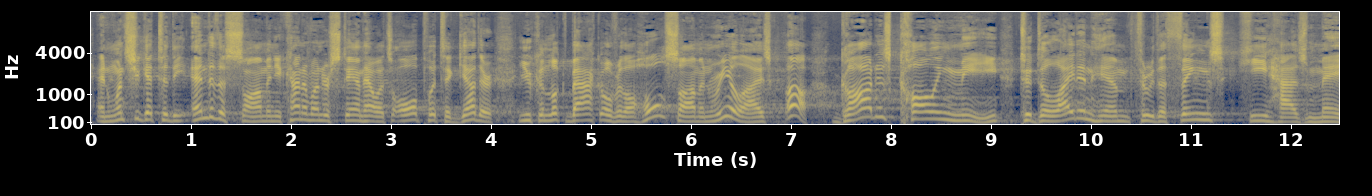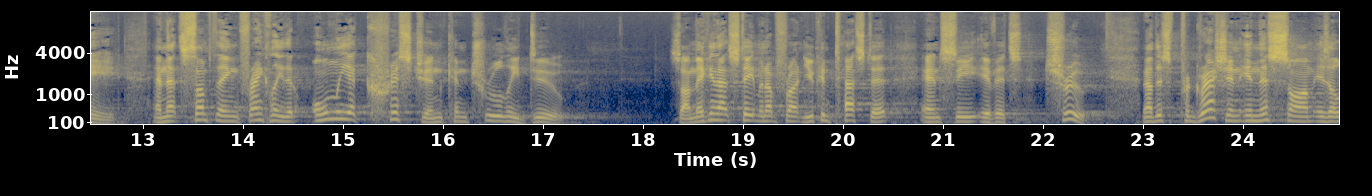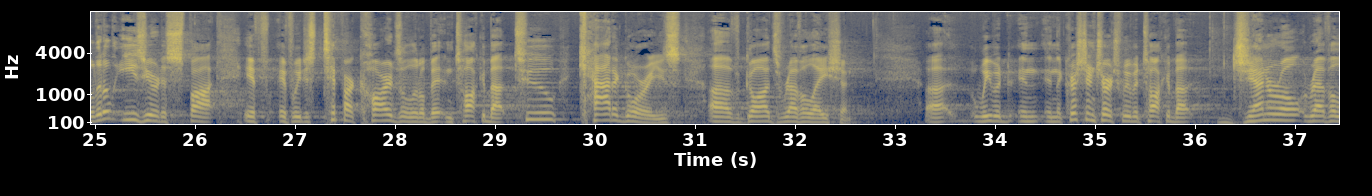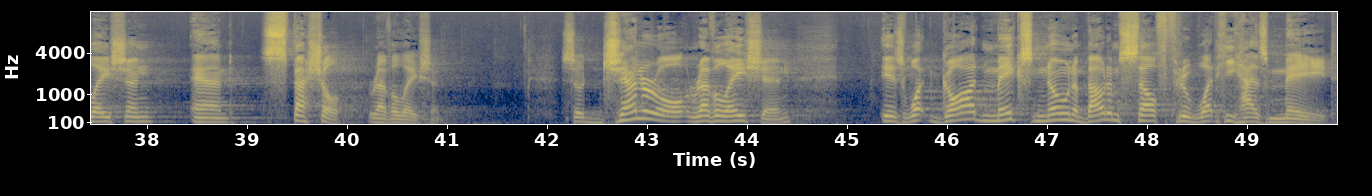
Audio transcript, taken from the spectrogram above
And once you get to the end of the psalm and you kind of understand how it's all put together, you can look back over the whole psalm and realize, oh, God is calling me to delight in him through the things he has made. And that's something, frankly, that only a Christian can truly do. So I'm making that statement up front. You can test it and see if it's true. Now, this progression in this psalm is a little easier to spot if, if we just tip our cards a little bit and talk about two categories of God's revelation. Uh, we would, in, in the Christian church, we would talk about general revelation and special revelation. So, general revelation is what God makes known about himself through what he has made.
